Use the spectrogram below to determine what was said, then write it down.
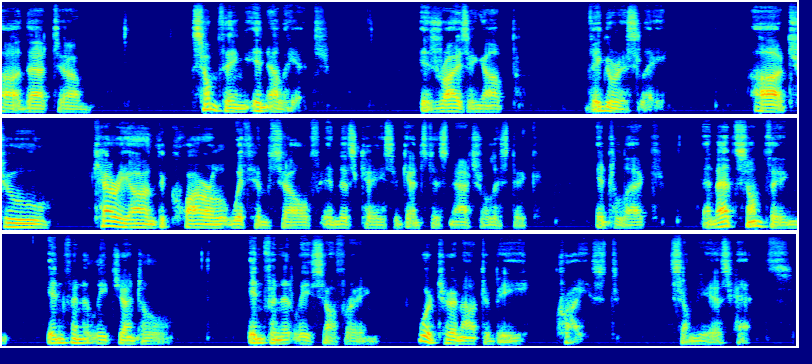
uh, that um, something in Eliot is rising up vigorously uh, to carry on the quarrel with himself, in this case against his naturalistic intellect. And that something infinitely gentle, infinitely suffering, would turn out to be Christ some years hence.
